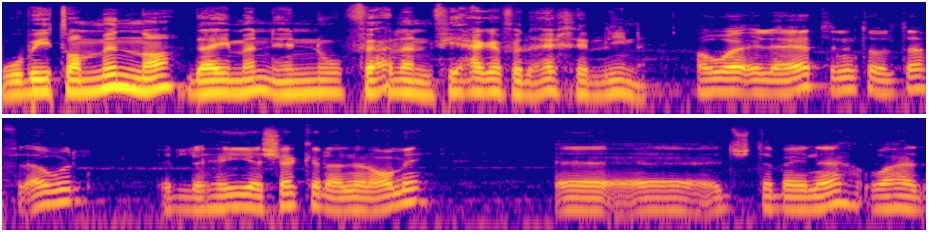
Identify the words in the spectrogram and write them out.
وبيطمنا دايما إنه فعلا في حاجة في الآخر لينا. هو الآيات اللي أنت قلتها في الأول اللي هي شاكر على نعمه آه، آه، اجتبيناه وهد...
